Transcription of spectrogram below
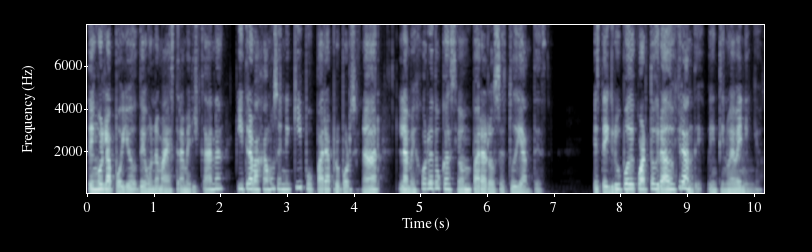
tengo el apoyo de una maestra americana y trabajamos en equipo para proporcionar la mejor educación para los estudiantes. Este grupo de cuarto grado es grande, 29 niños.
